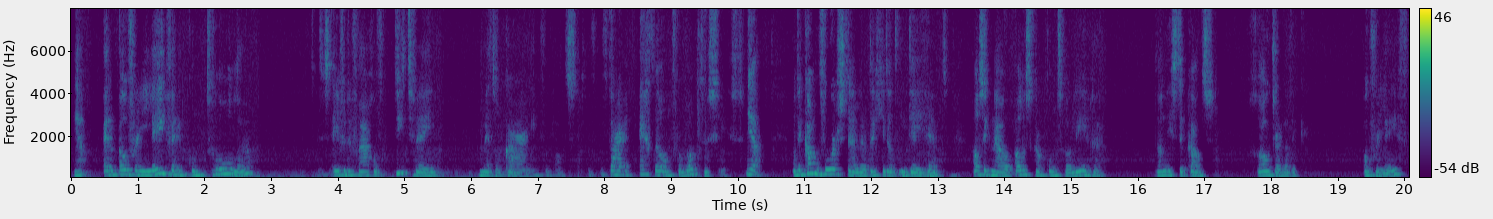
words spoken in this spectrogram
ja. En overleven en controle, het is even de vraag of die twee met elkaar in verband staan. Of, of daar echt wel een verband tussen is. Ja. Want ik kan me voorstellen dat je dat idee hebt. Als ik nou alles kan controleren, dan is de kans groter dat ik overleef.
